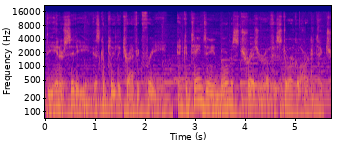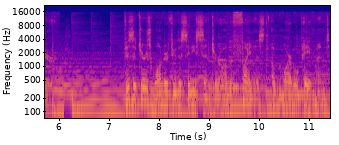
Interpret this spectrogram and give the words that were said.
The inner city is completely traffic-free and contains an enormous treasure of historical architecture. Visitors wander through the city center on the finest of marble pavement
